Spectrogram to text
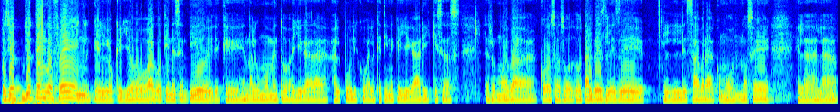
pues yo, yo tengo fe en que lo que yo hago tiene sentido y de que en algún momento va a llegar al público a lo que tiene que llegar y quizás les remueva cosas o, tal vez les dé les abra como, no sé, la, la,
